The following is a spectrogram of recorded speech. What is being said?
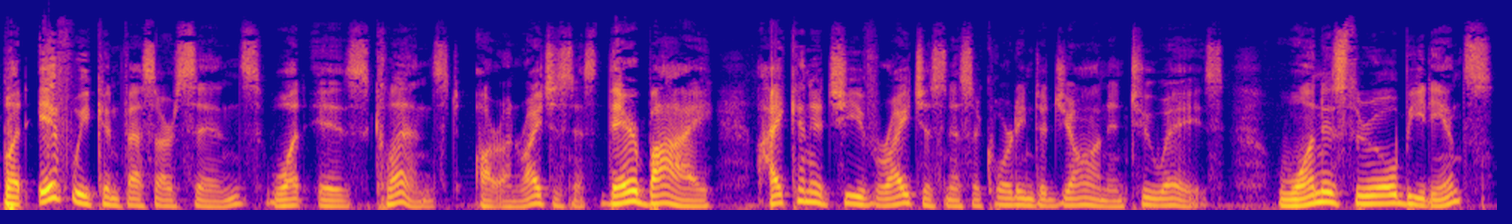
But if we confess our sins, what is cleansed? Our unrighteousness. Thereby, I can achieve righteousness according to John in two ways. One is through obedience,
